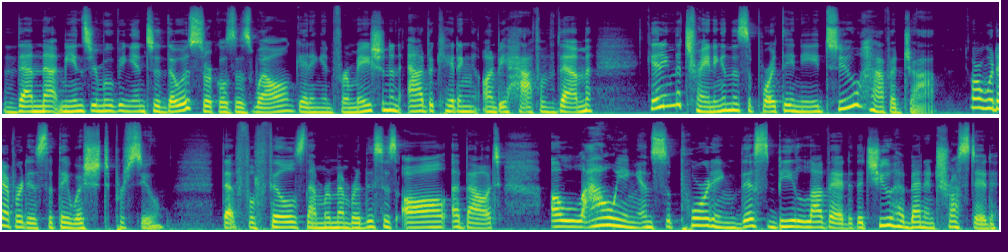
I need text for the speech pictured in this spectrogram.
then that means you're moving into those circles as well, getting information and advocating on behalf of them, getting the training and the support they need to have a job or whatever it is that they wish to pursue that fulfills them. Remember, this is all about allowing and supporting this beloved that you have been entrusted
